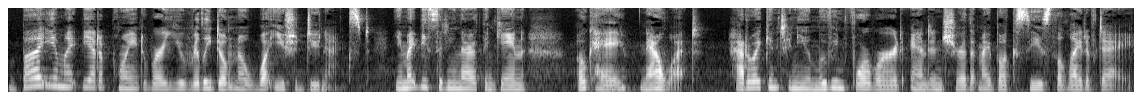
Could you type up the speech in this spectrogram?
But you might be at a point where you really don't know what you should do next. You might be sitting there thinking, okay, now what? How do I continue moving forward and ensure that my book sees the light of day?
